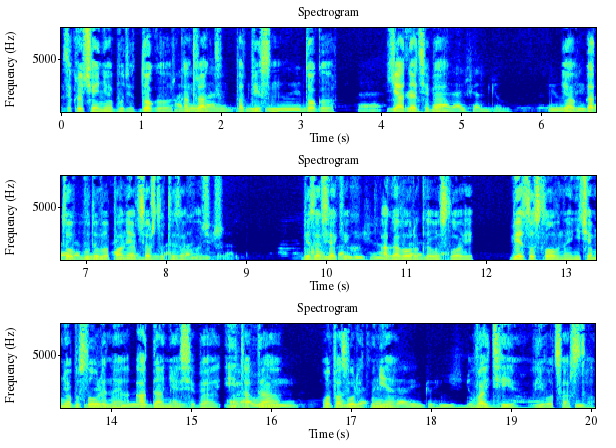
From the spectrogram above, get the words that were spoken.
Заключение будет, договор, контракт подписан, договор. Я для тебя. Я готов буду выполнять все, что ты захочешь. Безо всяких оговорок и условий. Безусловное, ничем не обусловленное отдание себя. И тогда Он позволит мне войти в Его Царство,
